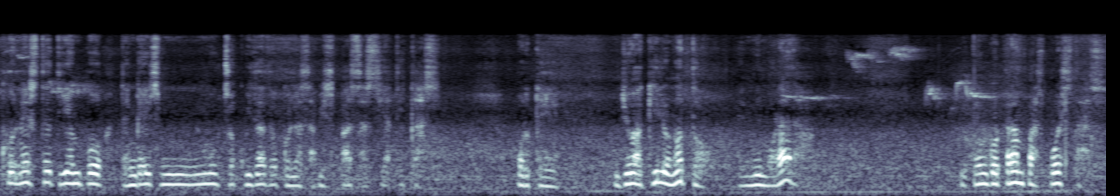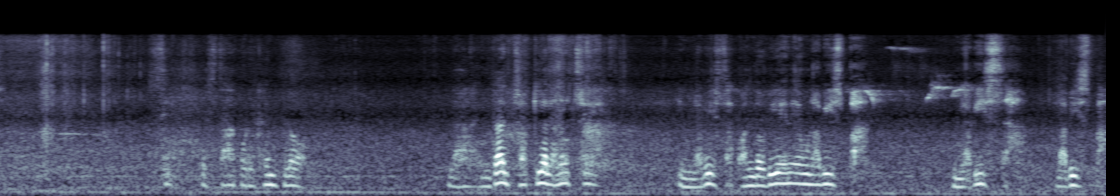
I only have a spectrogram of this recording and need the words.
con este tiempo, tengáis mucho cuidado con las avispas asiáticas. Porque yo aquí lo noto, en mi morada. Y tengo trampas puestas. Sí, está, por ejemplo, la engancho aquí a la noche y me avisa cuando viene una avispa. Me avisa la avispa.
